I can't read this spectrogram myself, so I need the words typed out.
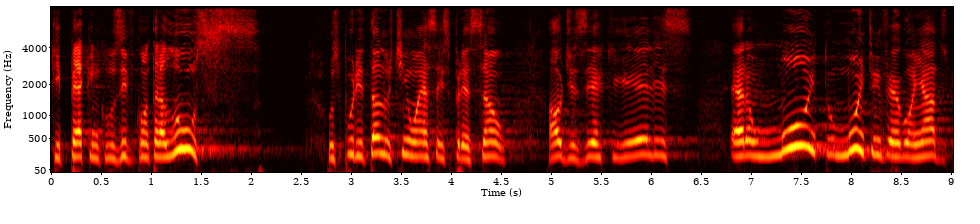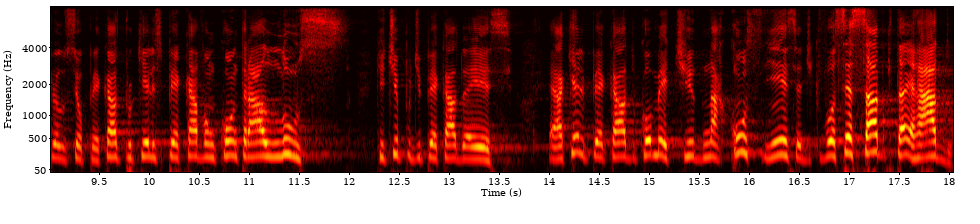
que peca inclusive contra a luz. Os puritanos tinham essa expressão ao dizer que eles eram muito, muito envergonhados pelo seu pecado, porque eles pecavam contra a luz. Que tipo de pecado é esse? é aquele pecado cometido na consciência de que você sabe que está errado.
